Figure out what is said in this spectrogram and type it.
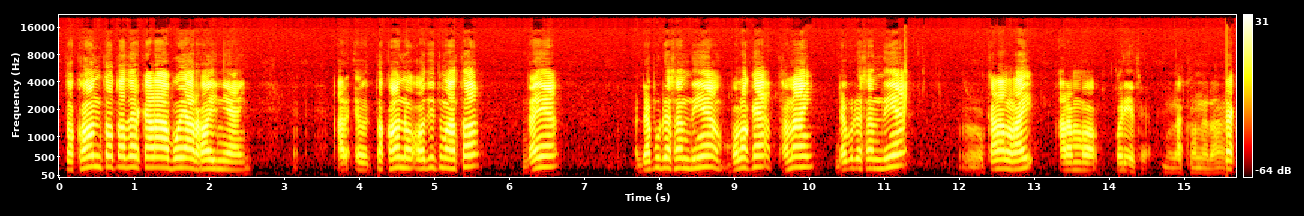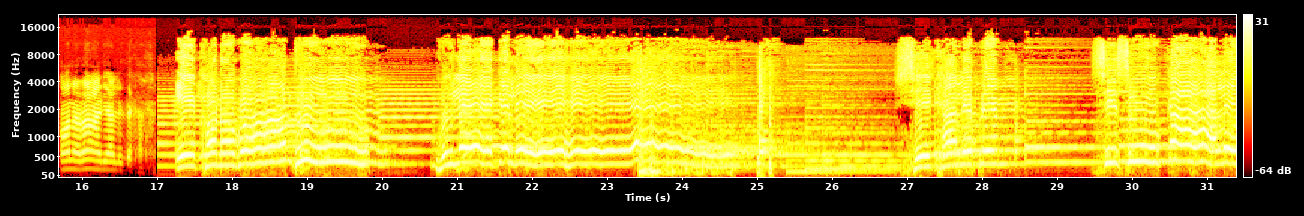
তখন তো তাদের কাড়া বই আর হয় নাই আর তখন অজিত মাহাতো যাইয়ে ডেপুটেশন দিয়ে ব্লকে থানায় ডেপুটেশন দিয়ে কাড়া লড়াই আরম্ভ করিয়েছে। এখন এরা এখন আড়িয়ালি দেখা এখন বন্ধু ভুলে গেলে সেখালে প্রেম শিশুকালে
